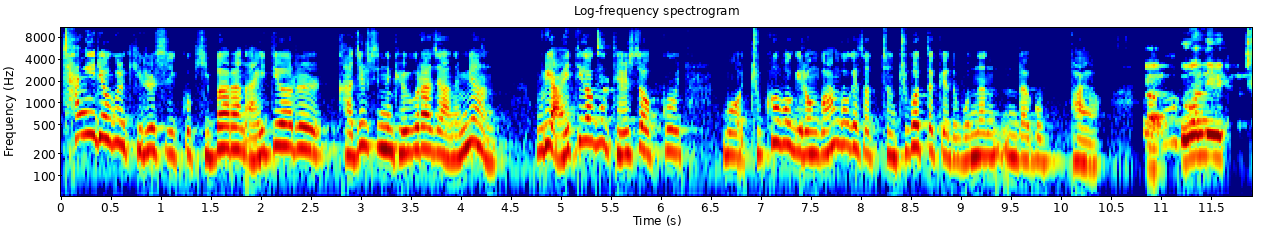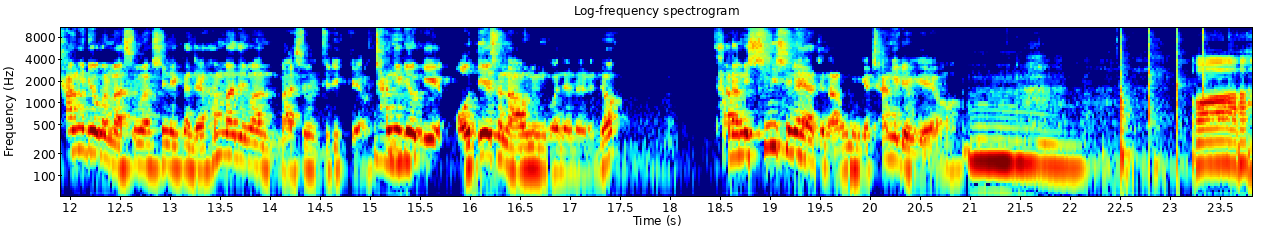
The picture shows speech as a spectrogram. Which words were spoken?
창의력을 기를 수 있고 기발한 아이디어를 가질 수 있는 교육을 하지 않으면 우리 IT 강국 될 수 없고 뭐 주커복 이런 거 한국에서 전 죽었다 깨도 못 난다고 봐요. 그러니까 의원님이 창의력을 말씀하시니까 제가 한마디만 말씀을 드릴게요. 창의력이 어디에서 나오는 거냐면요. 사람이 심심해야지 나오는 게 창의력이에요. 와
